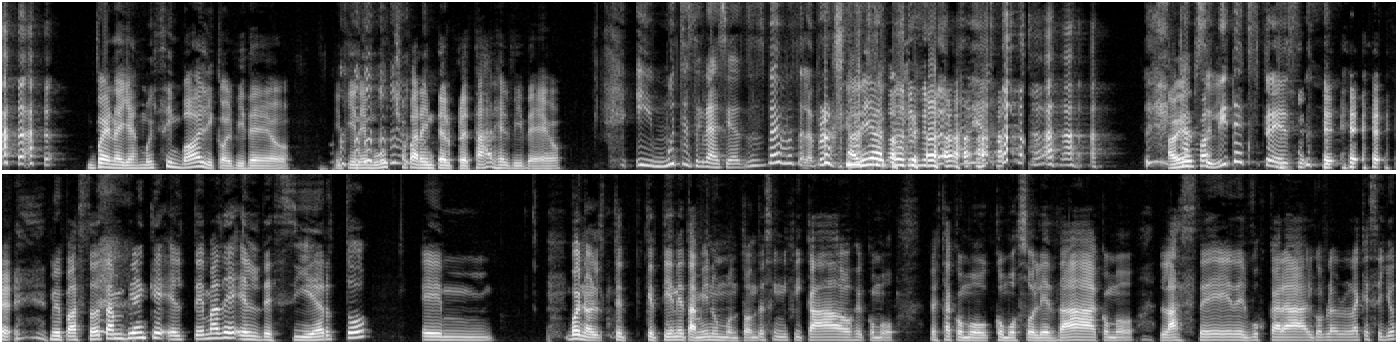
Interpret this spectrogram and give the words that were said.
bueno, ya es muy simbólico el video y tiene mucho para interpretar el video. Y muchas gracias. Nos vemos en la próxima Adiós. Adiós. Capsulita Express. me pasó también que el tema del desierto, em, bueno, que tiene también un montón de significados, como esta como, como soledad, como la sed, el buscar algo, bla, bla, bla, qué sé yo.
